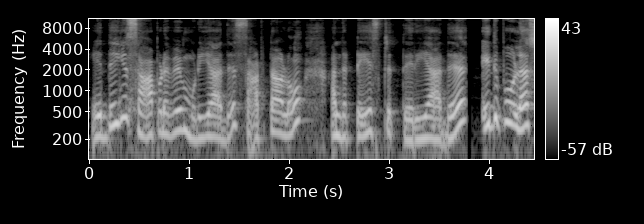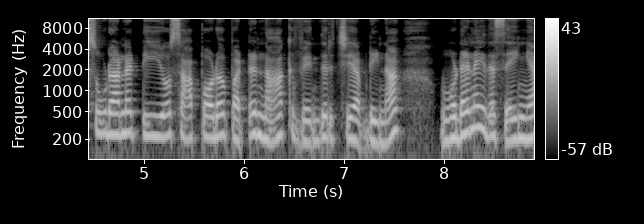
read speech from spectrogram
எதையும் சாப்பிடவே முடியாது. சாப்பிட்டாலும் அந்த டேஸ்ட்டு தெரியாது. இது போல் சூடான டீயோ சாப்பாடோ பட்டு நாக்கு வெந்துருச்சு அப்படின்னா உடனே இதை செய்யுங்க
